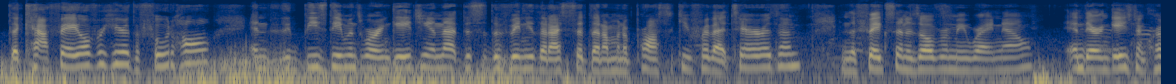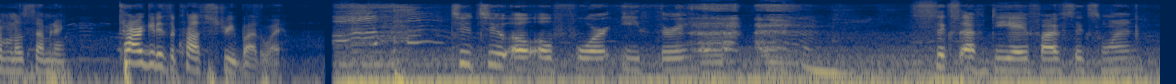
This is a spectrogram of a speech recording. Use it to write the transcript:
the cafe over here, the food hall, and th- these demons were engaging in that. This is the venue that I said that I'm going to prosecute for that terrorism, and the fake sun is over me right now, and they're engaged in criminal summoning. Target is across the street, by the way. 22004E3, 6FDA 561.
